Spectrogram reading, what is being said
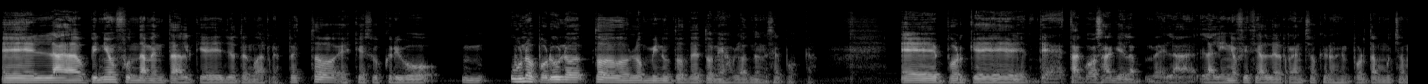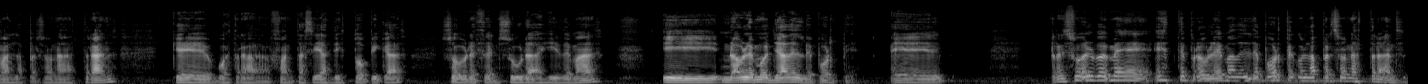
Eh, la opinión fundamental que yo tengo al respecto es que suscribo mm, uno por uno todos los minutos de Tony hablando en ese podcast. Eh, porque esta cosa que la, línea oficial del rancho es que nos importan mucho más las personas trans que vuestras fantasías distópicas sobre censuras y demás. Y no hablemos ya del deporte. Eh, resuélveme este problema del deporte con las personas trans.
